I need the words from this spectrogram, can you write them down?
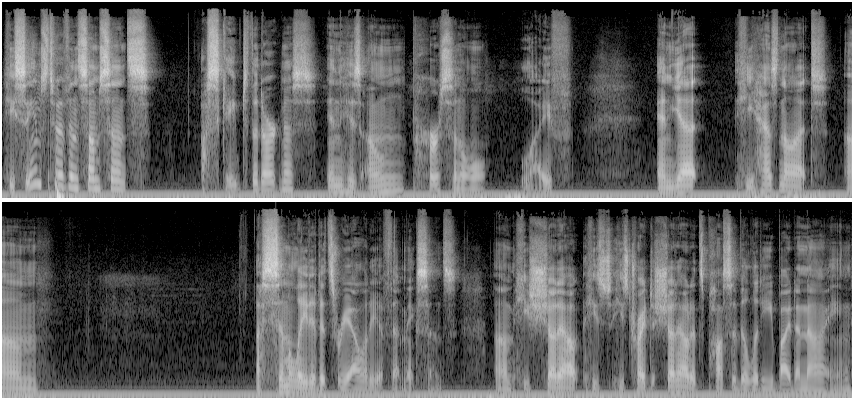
he seems to have, in some sense, escaped the darkness in his own personal life, and yet he has not um, assimilated its reality, if that makes sense. Um, he's shut out. He's he's tried to shut out its possibility by denying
